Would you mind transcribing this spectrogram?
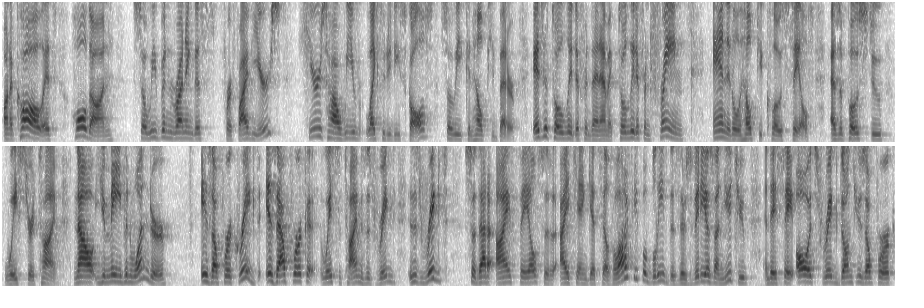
On a call, it's hold on. So we've been running this for five years here's how we like to do these calls so we can help you better. It's a totally different dynamic, totally different frame, and it'll help you close sales as opposed to waste your time. Now, you may even wonder is Upwork rigged? Is Upwork a waste of time? Is it rigged? Is it rigged so that I fail, so that I can't get sales? A lot of people believe this. There's videos on YouTube and they say, oh, it's rigged, don't use Upwork.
